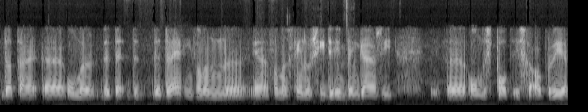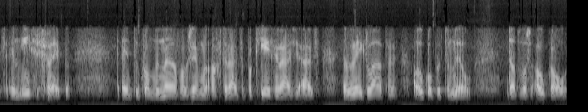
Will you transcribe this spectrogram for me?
Dat daar eh, onder de, de, de, dreiging van een, eh, ja, van een genocide in Benghazi... eh on the spot is geopereerd en ingegrepen. En toen kwam de NAVO zeg maar achteruit de parkeergarage uit. Een week later ook op het toneel. Dat was ook al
